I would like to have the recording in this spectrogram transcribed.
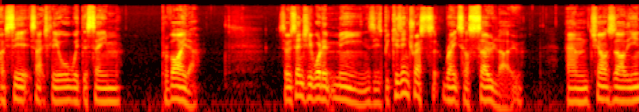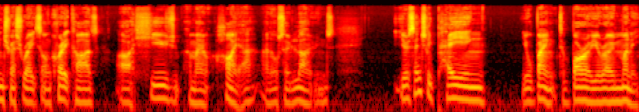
I see it's actually all with the same provider. So essentially, what it means is because interest rates are so low, and chances are the interest rates on credit cards are a huge amount higher, and also loans, you're essentially paying your bank to borrow your own money.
